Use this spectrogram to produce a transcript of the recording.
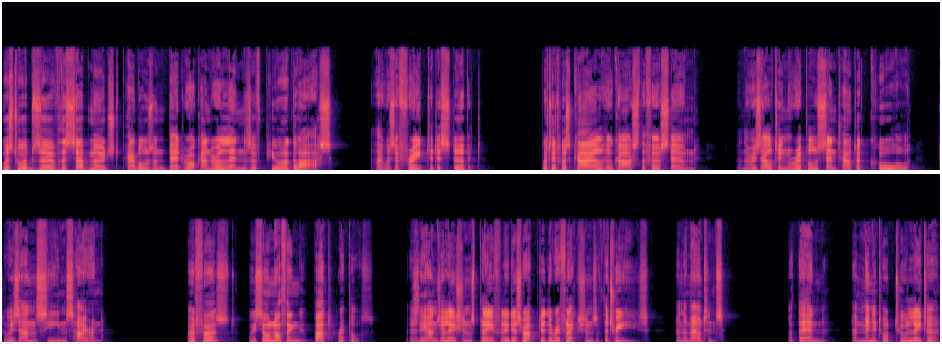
was to observe the submerged pebbles and bedrock under a lens of pure glass. I was afraid to disturb it. But it was Kyle who cast the first stone, and the resulting ripples sent out a call to his unseen siren. At first, we saw nothing but ripples, as the undulations playfully disrupted the reflections of the trees and the mountains. But then, a minute or two later,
